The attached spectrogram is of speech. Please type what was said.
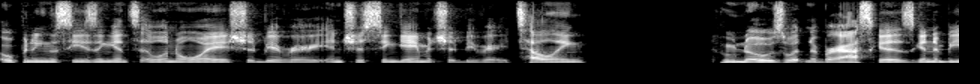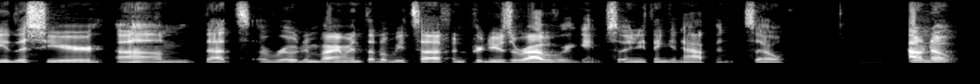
opening the season against Illinois should be a very interesting game. It should be very telling. Who knows what Nebraska is going to be this year? Um, that's a road environment that'll be tough, and Purdue's a rivalry game, so anything can happen. So I don't know.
